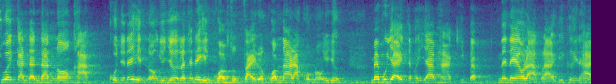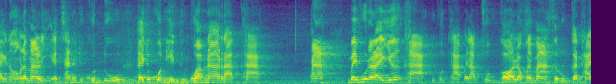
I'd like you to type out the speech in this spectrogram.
ช่วยกันดันดันน้องค่ะ คนจะได้เห็นน้องเยอะๆและจะได้เห็นความสดใสและความน่ารักของน้องเยอะๆแม่ผู้ใหญ่จะพยายามหาคลิปแบบในแนวหลากหลายที่เคยถ่ายน้องแล้วมารีแอคชั่นให้ทุกคนดู ให้ทุกคนเห็นถึงความน่ารักค่ะ อะไม่พูดอะไรเยอะค่ะ ทุกคนค่ะไปรับชมก่อนแล้วค่อยมาสรุปกันท้าย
